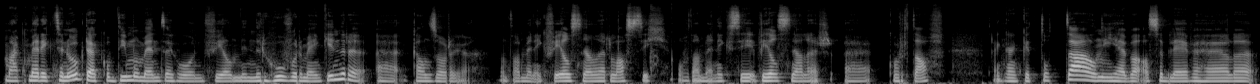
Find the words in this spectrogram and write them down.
maar ik merkte ook dat ik op die momenten gewoon veel minder goed voor mijn kinderen uh, kan zorgen. Want dan ben ik veel sneller lastig of dan ben ik veel sneller kortaf. Dan kan ik het totaal niet hebben als ze blijven huilen.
